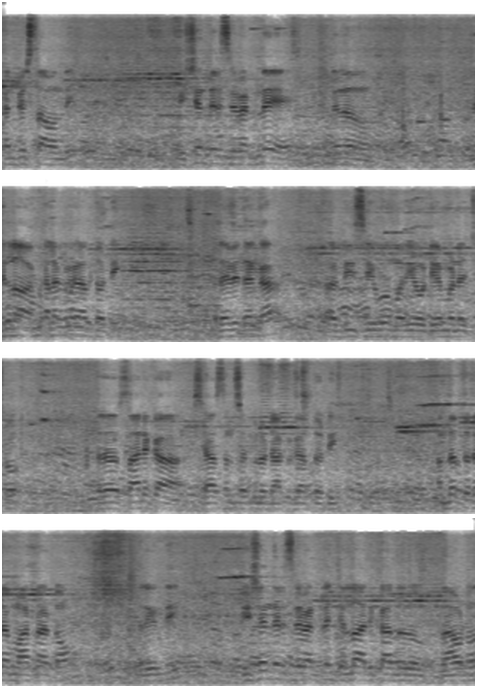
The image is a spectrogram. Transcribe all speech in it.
కనిపిస్తూ ఉంది. విషయం తెలిసిన వెంటనే నేను జిల్లా కలెక్టర్ గారితో అదేవిధంగా డీసీఓ మరియు డిఎంఎన్హెచ్ఓ స్థానిక శాసనసభ్యులు డాక్టర్ గారితో అందరితో మాట్లాడటం జరిగింది. విషయం తెలిసిన వెంటనే జిల్లా అధికారులు రావడం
